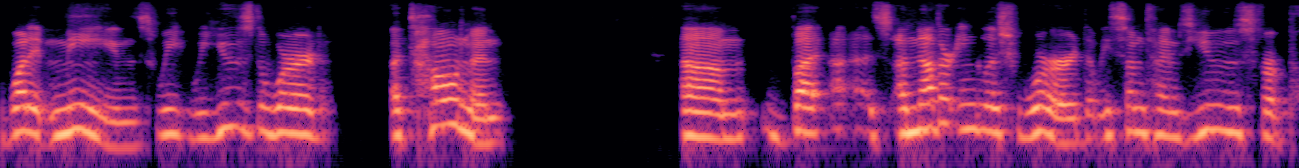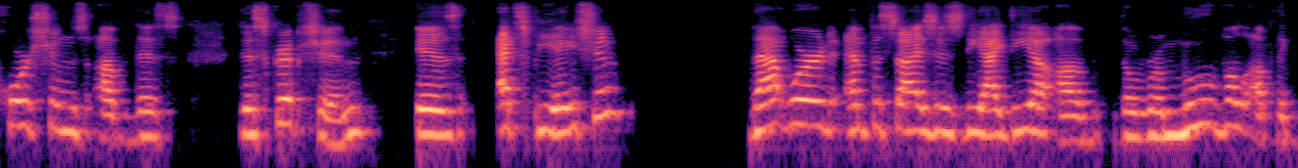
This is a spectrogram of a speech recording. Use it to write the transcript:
what it means. We we use the word atonement um, but uh, another english word that we sometimes use for portions of this description is expiation, that word emphasizes the idea of the removal of the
